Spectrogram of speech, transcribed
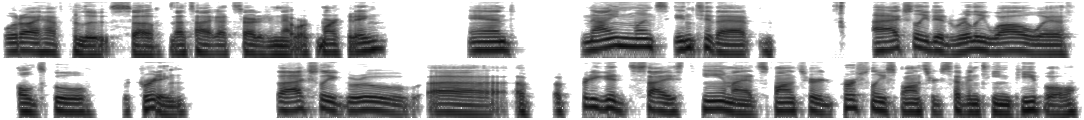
what do I have to lose? So that's how I got started in network marketing. And nine months into that, I actually did really well with old school recruiting. So I actually grew uh, a, a pretty good sized team. I had sponsored, personally sponsored 17 people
